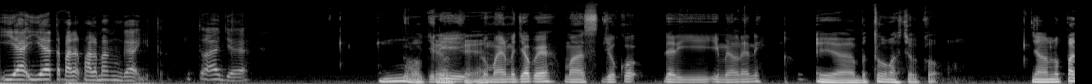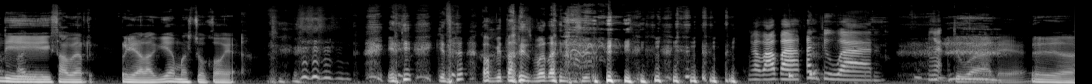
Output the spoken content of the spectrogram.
iya iya tepat padahal enggak gitu gitu aja Hmm, Oh, oke, jadi oke. lumayan menjawab ya Mas Joko dari emailnya nih. Iya betul Mas Joko. Jangan lupa di sawer Ria lagi ya Mas Joko ya. Ini kita kapitalis banget anjir. nggak apa-apa kan cuan nggak Cuan ya. Iya.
